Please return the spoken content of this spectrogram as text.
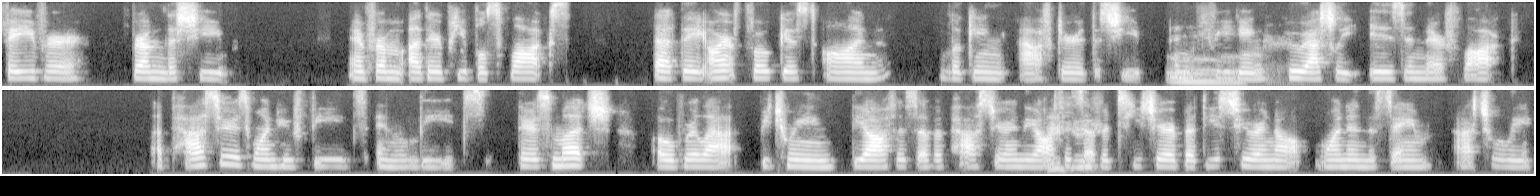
favor from the sheep and from other people's flocks that they aren't focused on looking after the sheep and Ooh. feeding who actually is in their flock. A pastor is one who feeds and leads. There's much overlap between the office of a pastor and the office Mhm. of a teacher, but these two are not one and the same, actually.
